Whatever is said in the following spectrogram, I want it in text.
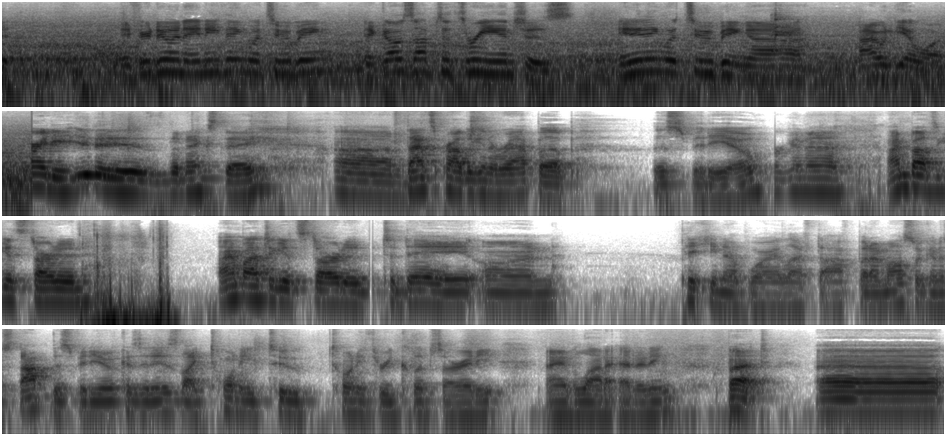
It- if you're doing anything with tubing, it goes up to three inches. Anything with tubing, uh, I would get one. Alrighty, it is the next day. Um, that's probably gonna wrap up this video. We're gonna, I'm about to get started. I'm about to get started today on picking up where I left off, but I'm also gonna stop this video because it is like 22, 23 clips already. I have a lot of editing, but uh,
